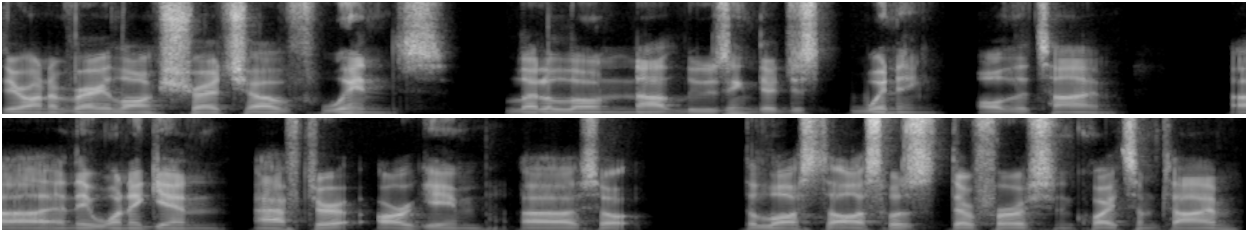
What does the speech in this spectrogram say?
they're on a very long stretch of wins let alone not losing. They're just winning all the time uh, and they won again after our game. Uh, so the loss to us was their first in quite some time,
